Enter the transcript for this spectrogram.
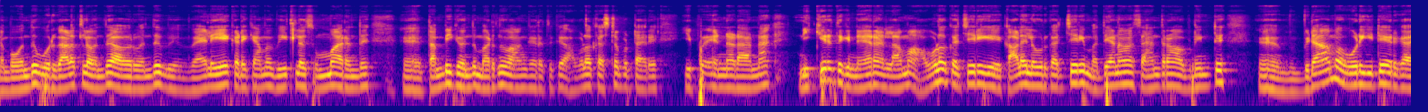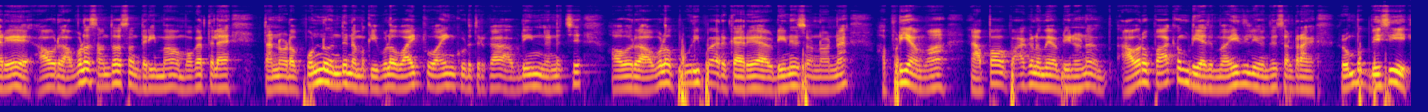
நம்ம வந்து ஒரு காலத்தில் வந்து அவர் வந்து வே- வேலையே கிடைக்காம வீட்டில் சும்மா இருந்து தம்பிக்கு வந்து மருந்து வாங்குறதுக்கு அவ்வளோ கஷ்டப்பட்டார். இப்போ என்னடான்னா நிற்கிறதுக்கு நேரம் இல்லாமல் அவ்வளோ கச்சேரி காலையில் ஒரு கச்சேரி மத்தியானம் சாயந்தரம் அப்படின்ட்டு விடாமல் ஓடிக்கிட்டே இருக்காரு. அவர் அவ்வளோ சந்தோஷம் தெரியுமா? முகத்தில் தன்னோட பொண்ணு வந்து நமக்கு இவ்வளோ வாய்ப்பு வாங்கி கொடுத்துருக்கு அப்படின்னு நினச்சி அவர் அவ்வளோ பூரிப்பாக இருக்கார் அப்படின்னு சொன்னோன்னே அப்படியாம்மா அப்பாவை பார்க்கணுமே அப்படின்னோன்னே அவரை பார்க்க முடியாது. மைதிலி வந்து சொல்கிறாங்க ரொம்ப பிஸி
